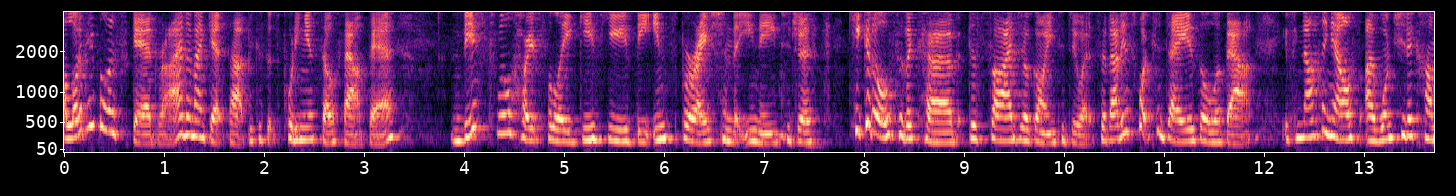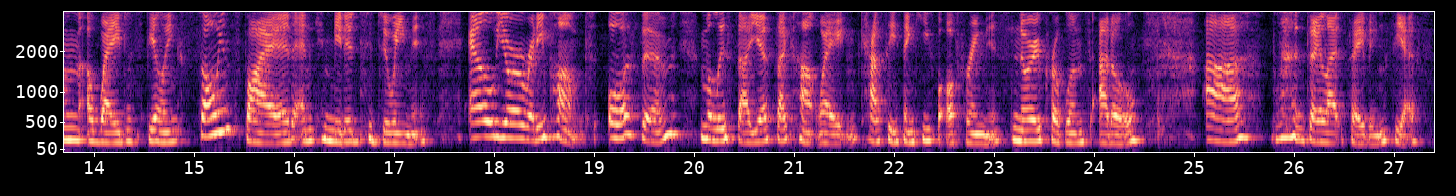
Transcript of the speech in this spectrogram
a lot of people are scared, right? And I get that because it's putting yourself out there. This will hopefully give you the inspiration that you need to just kick it all to the curb, decide you're going to do it. So that is what today is all about. If nothing else, I want you to come away just feeling so inspired and committed to doing this. Elle, you're already pumped. Awesome. Melissa, yes, I can't wait. Cassie, thank you for offering this. No problems at all. Uh, daylight savings, yes.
